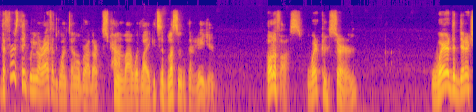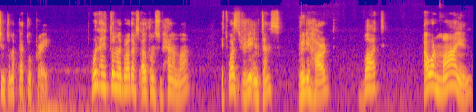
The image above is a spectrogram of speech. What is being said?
the first thing when you arrive at Guantanamo, brother, subhanAllah, with like, it's a blessing of the religion. All of us were concerned where the direction to Mecca to pray. When I told my brothers, told subhanAllah, it was really intense, really hard, but our mind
